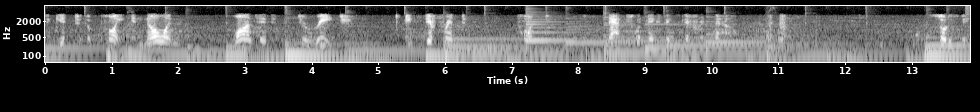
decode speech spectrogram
to get to the point, and no one wanted to reach a different point. That's what makes things different now, so to speak.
